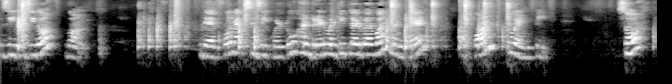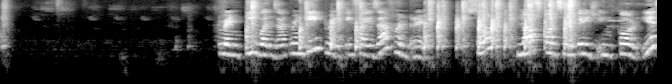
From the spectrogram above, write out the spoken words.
0, 0, 1. Therefore, x is equal to 100 multiplied by 100 upon 20. So, 20 ones are 20, 25 are 100. So, loss percentage incurred is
